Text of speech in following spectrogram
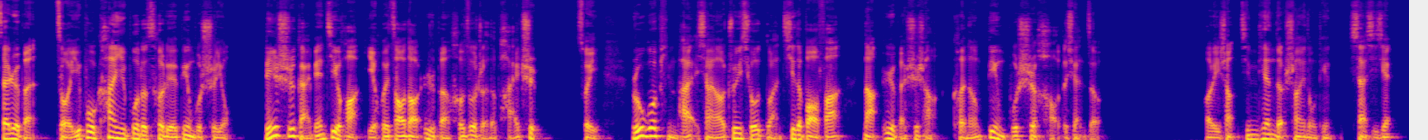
在日本，走一步看一步的策略并不适用，临时改变计划也会遭到日本合作者的排斥。所以，如果品牌想要追求短期的爆发，那日本市场可能并不是好的选择。好了，以上今天的商业动听，下期见。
